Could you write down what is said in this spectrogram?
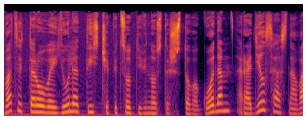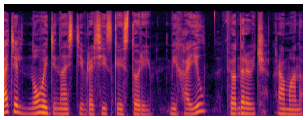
22 июля 1596 года родился основатель новой династии в российской истории – Михаил Федорович Романов.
